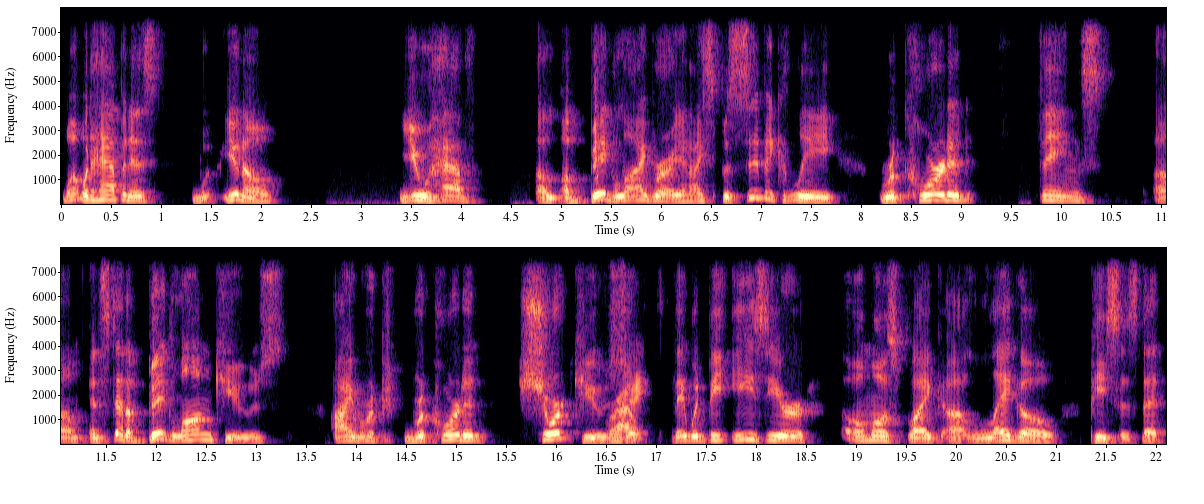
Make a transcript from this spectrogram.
what would happen is, you know, you have a, a big library, and I specifically recorded things um, instead of big long cues. I rec- recorded short cues, right. so they would be easier, almost like uh, Lego pieces that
